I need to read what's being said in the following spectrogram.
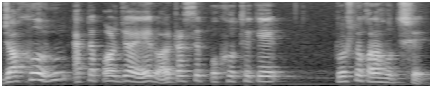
যখন একটা পর্যায়ে রয়টার্সের পক্ষ থেকে প্রশ্ন করা হচ্ছে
